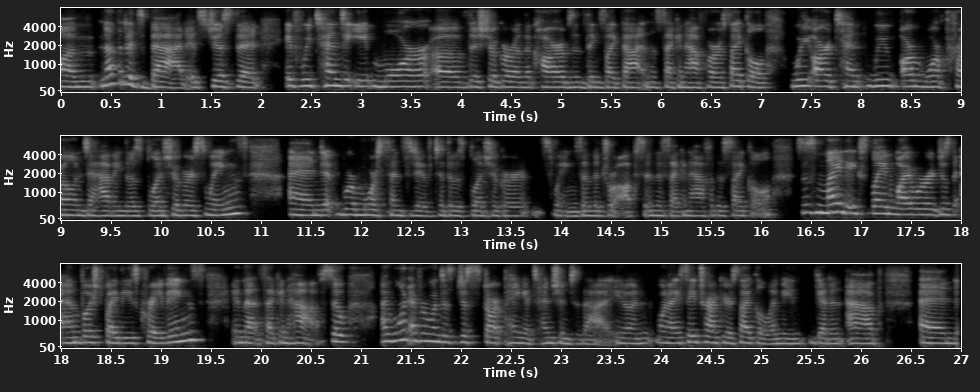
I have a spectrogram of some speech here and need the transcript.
Um, not that it's bad it's just that if we tend to eat more of the sugar and the carbs and things like that in the second half of our cycle we are tend we are more prone to having those blood sugar swings and we're more sensitive to those blood sugar swings and the drops in the second half of the cycle. So this might explain why we're just ambushed by these cravings in that second half. So I want everyone to just start paying attention to that. You know, and when I say track your cycle, I mean get an app and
